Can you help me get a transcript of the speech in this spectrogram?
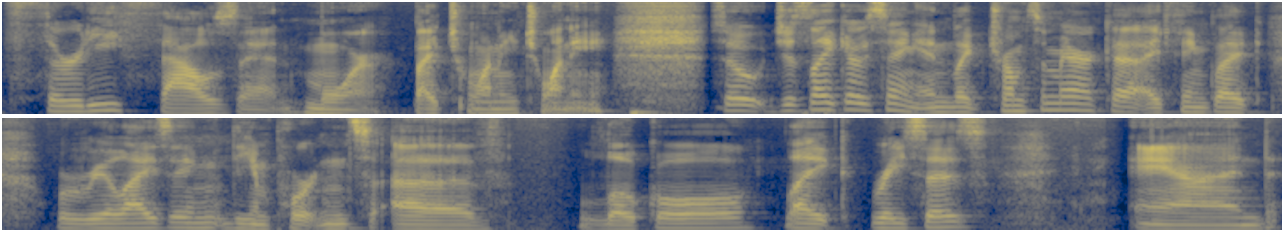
30,000 more by 2020. So just like I was saying, and like Trump's America, I think like we're realizing the importance of local like races and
